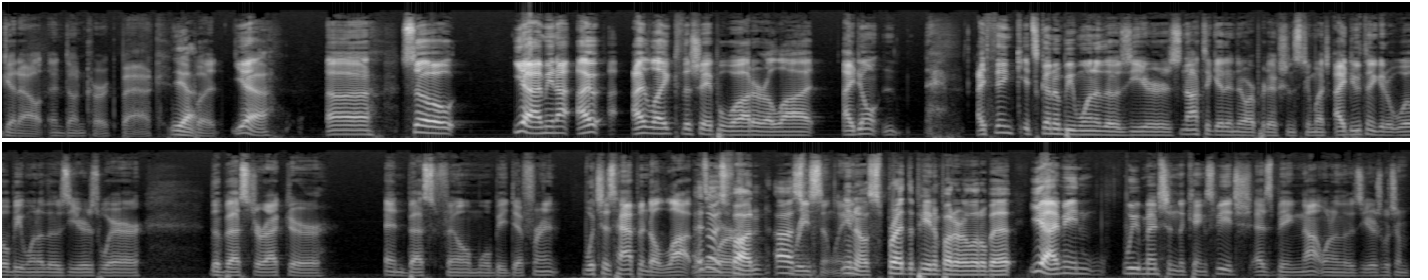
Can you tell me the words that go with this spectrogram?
Get Out and Dunkirk back. Yeah. but yeah. Uh, so yeah, I mean, I I I liked The Shape of Water a lot. I don't. I think it's going to be one of those years. Not to get into our predictions too much, I do think it will be one of those years where the best director and best film will be different, which has happened a lot. It's more always fun. Uh, recently. you know, spread the peanut butter a little bit. Yeah, I mean, we mentioned the King's Speech as being not one of those years, which I'm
